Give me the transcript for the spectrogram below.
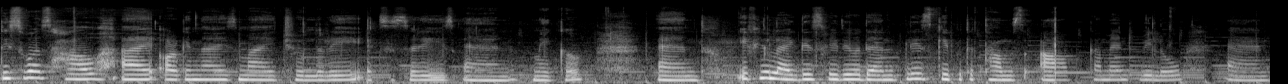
this was how I organize my jewelry accessories and makeup. And if you like this video then please give it a thumbs up comment below. And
